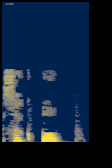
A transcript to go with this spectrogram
Sok pop.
